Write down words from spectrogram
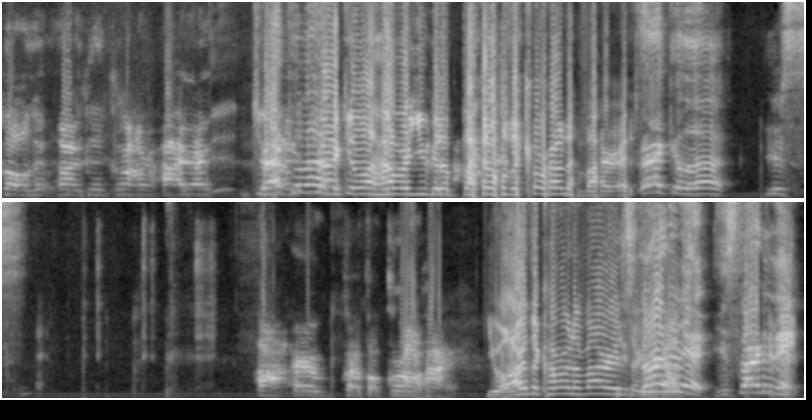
COVID-19 coronavirus. Dracula! Dracula, how are you gonna battle the coronavirus? Dracula! You're. S- I am critical coronavirus. You are the coronavirus? You or started you're it. You started it.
